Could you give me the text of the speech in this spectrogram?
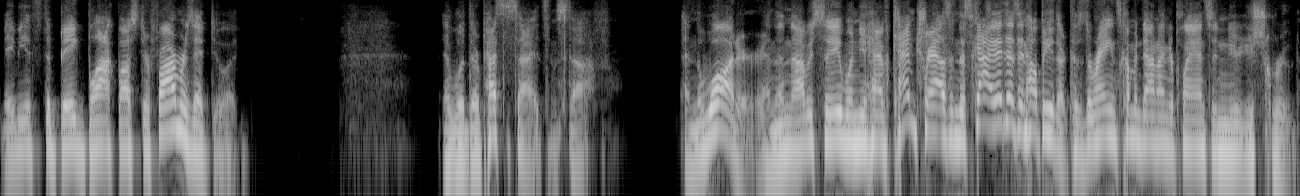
Maybe it's the big blockbuster farmers that do it. And with their pesticides and stuff. And the water. And then obviously when you have chemtrails in the sky, that doesn't help either because the rain's coming down on your plants and you're, you're screwed.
